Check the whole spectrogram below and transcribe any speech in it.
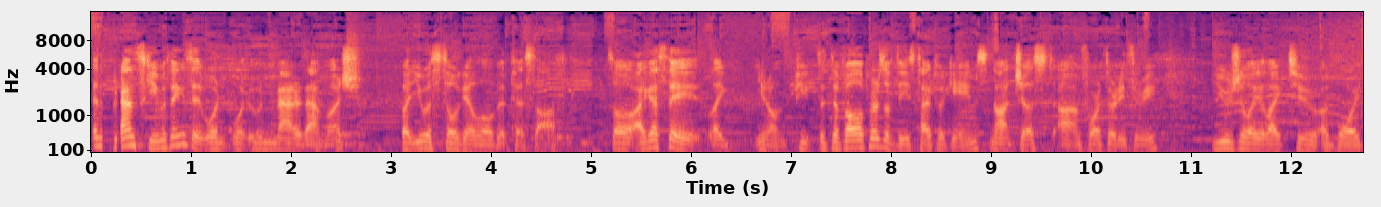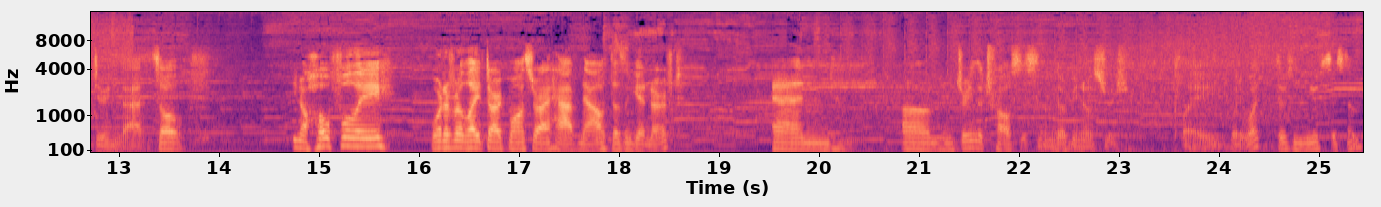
in the grand scheme of things, it wouldn't it wouldn't matter that much, but you would still get a little bit pissed off. So I guess they like you know the developers of these types of games, not just um, 433, usually like to avoid doing that. So you know hopefully whatever light dark monster I have now doesn't get nerfed, and um, during the trial system there will be no restriction. Play. Wait, what? There's a new system.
